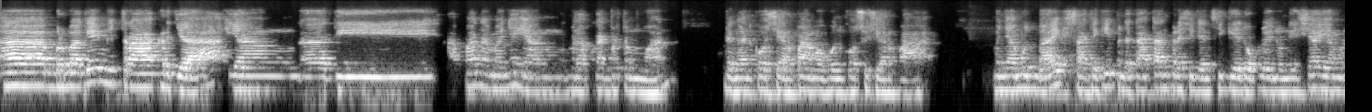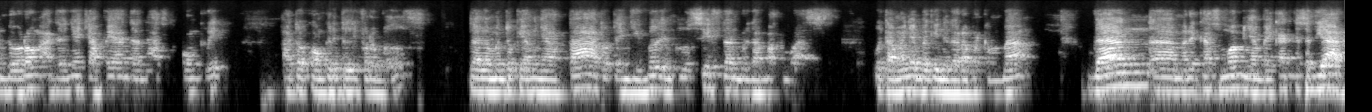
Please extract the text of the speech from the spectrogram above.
Uh, berbagai mitra kerja yang uh, di apa namanya yang melakukan pertemuan dengan Kosherpa maupun Kosusherpa menyambut baik strategi pendekatan presidensi G20 Indonesia yang mendorong adanya capaian dan hasil konkret atau concrete deliverables dalam bentuk yang nyata atau tangible, inklusif, dan berdampak luas, utamanya bagi negara berkembang, dan mereka semua menyampaikan kesediaan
